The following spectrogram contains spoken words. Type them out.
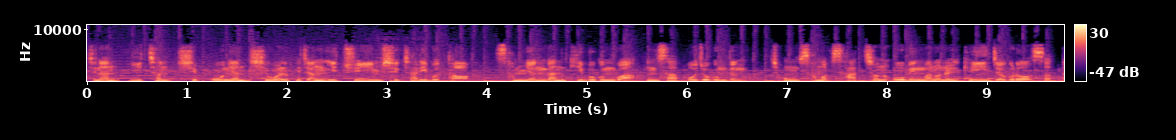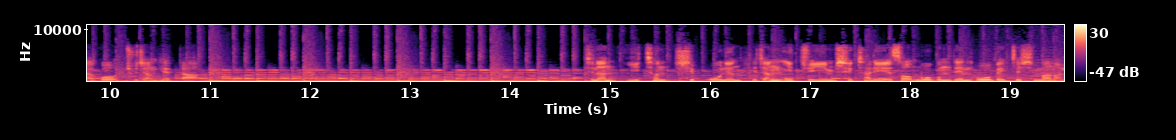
지난 2015년 10월 회장 이취임식 자리부터 3년간 기부금과 행사 보조금 등 총 3억 4,500만 원을 개인적으로 썼다고 주장했다. 지난 2015년 회장 이취임식 자리에서 모금된 570만원,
